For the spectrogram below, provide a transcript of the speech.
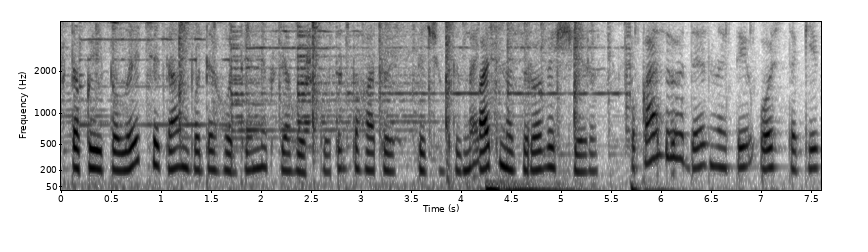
в такій полиці, там буде годинник з лягушкою. Тут багато естетичних предметів. Бачите на здоров'я ще раз. Показую, де знайти ось такі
